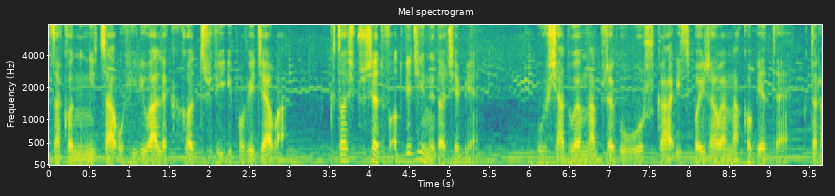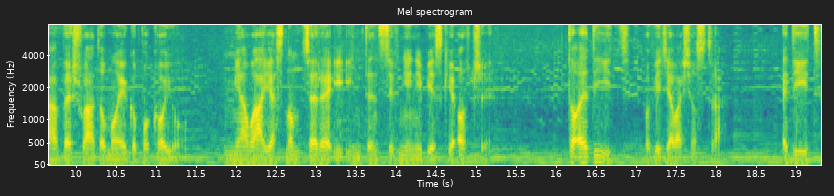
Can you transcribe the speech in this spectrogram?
Zakonnica uchyliła lekko drzwi i powiedziała: Ktoś przyszedł w odwiedziny do ciebie. Usiadłem na brzegu łóżka i spojrzałem na kobietę, która weszła do mojego pokoju. Miała jasną cerę i intensywnie niebieskie oczy. To Edith, powiedziała siostra. Edith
